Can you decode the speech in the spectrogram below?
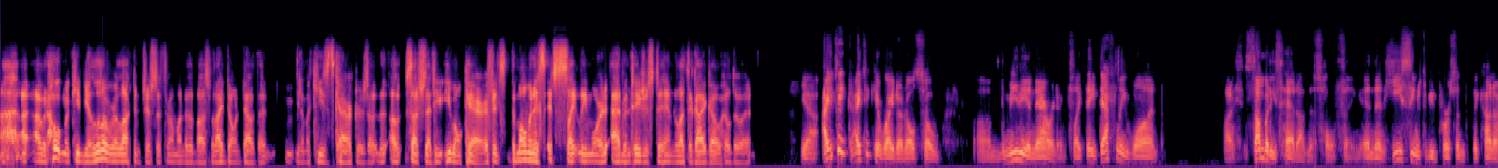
uh, I, I, would hope McKee be a little reluctant just to throw him under the bus. But I don't doubt that you know McKee's character is uh, such that he, he won't care if it's the moment it's it's slightly more advantageous to him to let the guy go. He'll do it. Yeah, I think I think you're right. And also um, the media narrative, like they definitely want. Uh, somebody's head on this whole thing, and then he seems to be the person that they kind of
